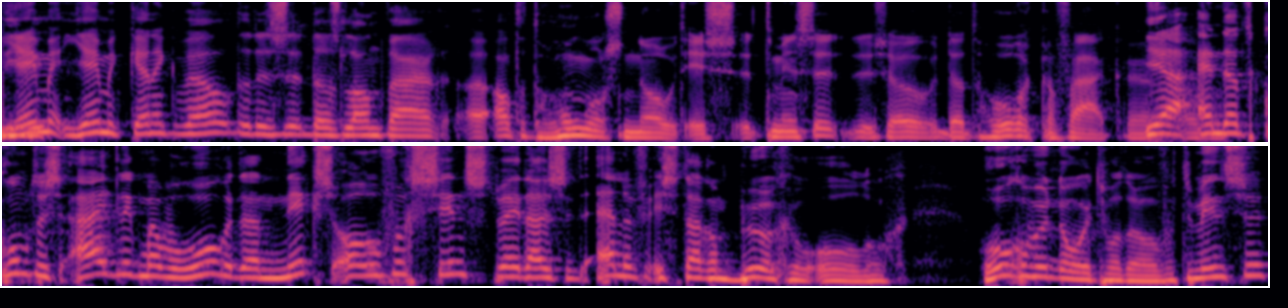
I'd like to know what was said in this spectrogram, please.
die- Jemen, Jemen ken ik wel. Dat is, dat is land waar altijd hongersnood is. Tenminste, zo, dat hoor ik er vaak. Ja, over. en dat komt dus eigenlijk, maar we horen daar niks over. Sinds 2011 is daar een burgeroorlog. Horen we nooit wat over. Tenminste,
